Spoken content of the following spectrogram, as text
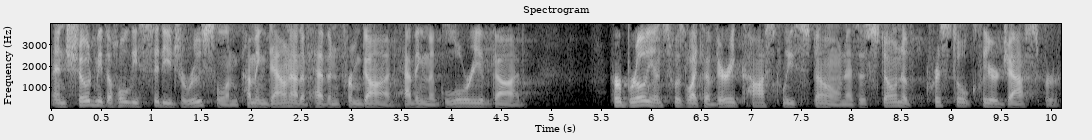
and showed me the holy city, Jerusalem, coming down out of heaven from God, having the glory of God. Her brilliance was like a very costly stone, as a stone of crystal clear jasper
